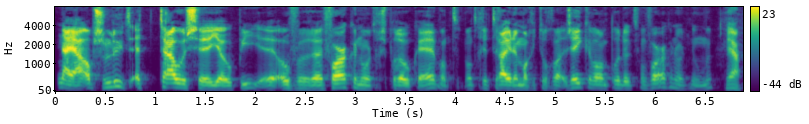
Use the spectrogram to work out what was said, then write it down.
Nou ja, absoluut. Het, trouwens, Jopie, over Varkenoord gesproken, hè? want, want Geertruida mag je toch wel, zeker wel een product van Varkenoord noemen. Ja.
